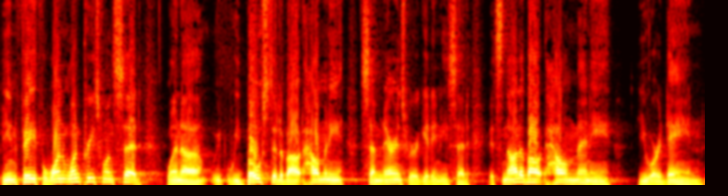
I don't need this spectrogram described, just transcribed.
being faithful. One, one priest once said, when uh, we, we boasted about how many seminarians we were getting, he said, It's not about how many you ordain,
